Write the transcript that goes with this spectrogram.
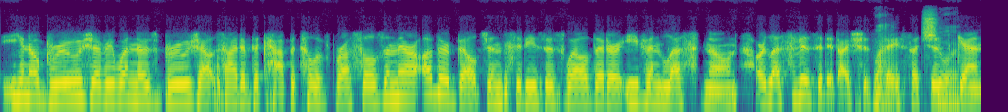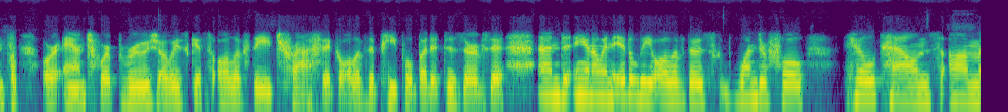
you know, Bruges, everyone knows Bruges outside of the capital of Brussels. And there are other Belgian cities as well that are even less known or less visited, I should right. say, such sure. as Ghent or Antwerp. Bruges always gets all of the traffic, all of the people, but it deserves it. And, you know, in Italy, all of those wonderful hill towns. Um,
